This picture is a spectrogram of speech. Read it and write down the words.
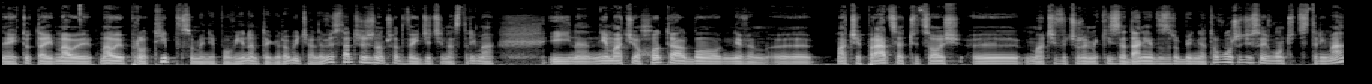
E, i tutaj mały, mały pro tip, w sumie nie powinienem tego robić, ale wystarczy, że na przykład wejdziecie na streama i nie macie ochoty albo, nie wiem, macie pracę czy coś, yy, macie wieczorem jakieś zadanie do zrobienia, to możecie sobie włączyć streama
